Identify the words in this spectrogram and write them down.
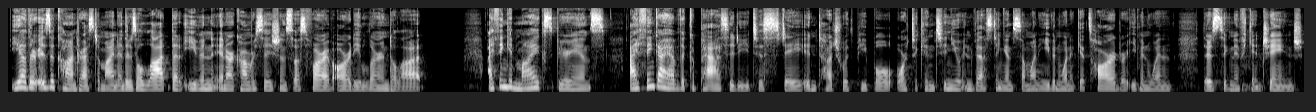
yeah, there is a contrast to mine. And there's a lot that even in our conversations thus far, I've already learned a lot. I think in my experience, I think I have the capacity to stay in touch with people or to continue investing in someone even when it gets hard or even when there's significant change.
